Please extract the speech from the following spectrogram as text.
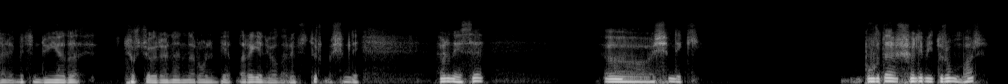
Yani bütün dünyada Türkçe öğrenenler olimpiyatlara geliyorlar. Hepsi Türk mü? Şimdi her neyse şimdiki burada şöyle bir durum var.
